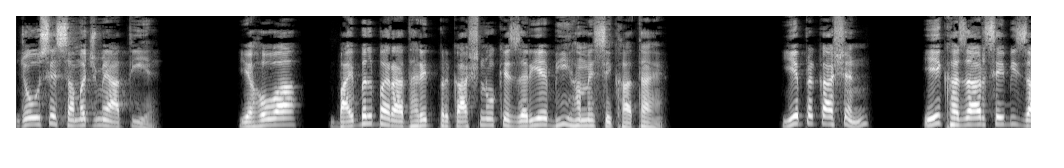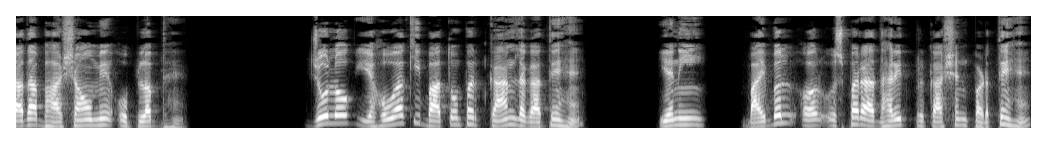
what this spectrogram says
जो उसे समझ में आती है। यहोवा बाइबल पर आधारित प्रकाशनों के ज़रिए भी हमें सिखाता है। ये प्रकाशन एक हज़ार से भी ज़्यादा भाषाओं में उपलब्ध हैं। जो लोग यहोवा की बातों पर कान लगाते हैं, यानी बाइबल और उस पर आधारित प्रकाशन पढ़ते हैं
